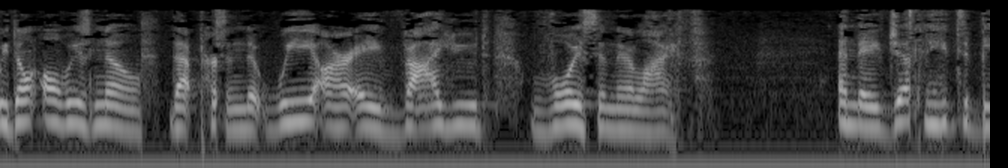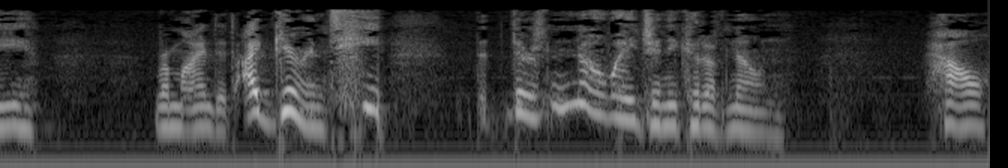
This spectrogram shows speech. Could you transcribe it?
we don't always know that person that we are a valued voice in their life. And they just need to be reminded. I guarantee that there's no way Jenny could have known how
